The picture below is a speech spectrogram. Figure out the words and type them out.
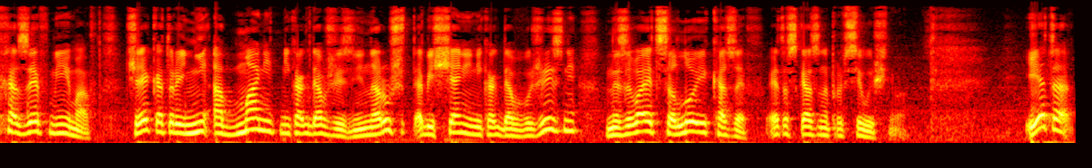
хазев миимав» – человек, который не обманет никогда в жизни, не нарушит обещание никогда в жизни, называется лои казев. Это сказано про Всевышнего. И это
